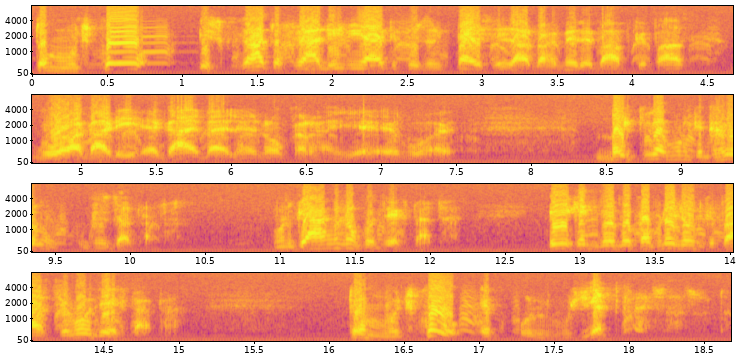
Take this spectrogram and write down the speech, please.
تو مجھ کو اس کا تو خیال ہی نہیں آیا کہ کچھ پیسے زیادہ ہے میرے باپ کے پاس۔ گھوڑا گاڑی ہے، گائے بیل ہے، نوکر ہے یہ ہے، وہ ہے۔ بلکہ میں ان کے گھروں میں گھس جاتا تھا۔ ان کے آنگنوں کو دیکھتا تھا۔ ایک ایک دو دو کپڑے جو ان کے پاس تھے وہ دیکھتا تھا۔ تو مجھ کو ایک الوحیت کا احساس ہوتا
